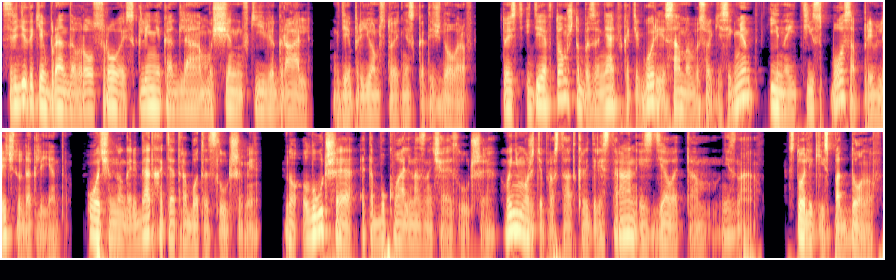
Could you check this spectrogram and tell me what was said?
Среди таких брендов Rolls-Royce, клиника для мужчин в Киеве Граль, где прием стоит несколько тысяч долларов. То есть идея в том, чтобы занять в категории самый высокий сегмент и найти способ привлечь туда клиентов. Очень много ребят хотят работать с лучшими. Но лучшее это буквально означает лучшее. Вы не можете просто открыть ресторан и сделать там, не знаю, столики из поддонов.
